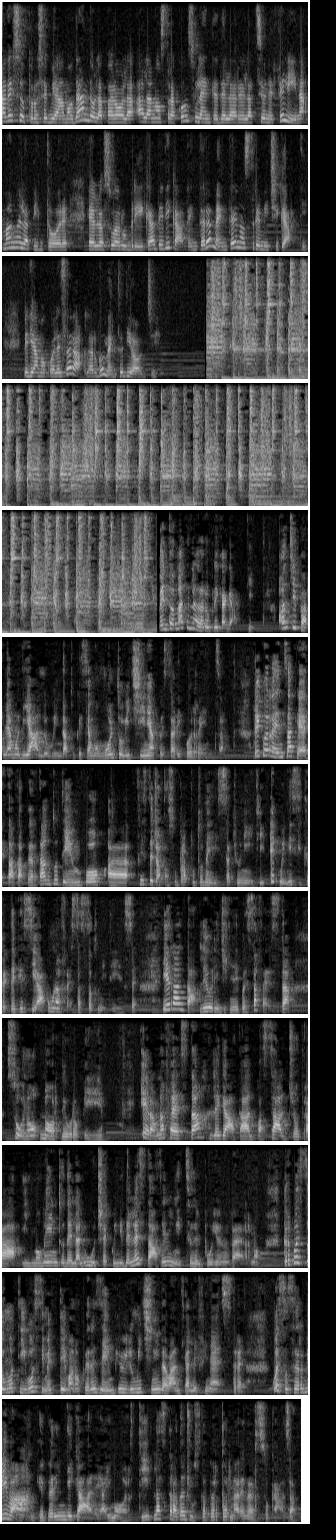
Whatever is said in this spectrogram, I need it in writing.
Adesso proseguiamo dando la parola alla nostra consulente della relazione felina Manuela Pintore e alla sua rubrica dedicata interamente ai nostri amici gatti. Vediamo quale sarà l'argomento di oggi. Bentornati nella rubrica gatti. Oggi parliamo di Halloween, dato che siamo molto vicini a questa ricorrenza. Ricorrenza che è stata per tanto tempo eh, festeggiata soprattutto negli Stati Uniti e quindi si crede che sia una festa statunitense. In realtà le origini di questa festa sono nord europee. Era una festa legata al passaggio tra il momento della luce, quindi dell'estate, e l'inizio del buio inverno. Per questo motivo si mettevano per esempio i lumicini davanti alle finestre. Questo serviva anche per indicare ai morti la strada giusta per tornare verso casa.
